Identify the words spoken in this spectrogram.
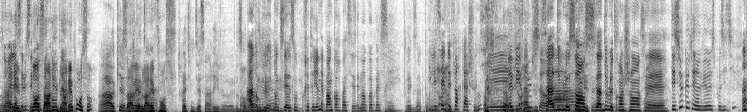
Ça Non, mais là, c'est le Non, ça 50-50, arrive, la réponse. Hein. Ah, ok. Ça arrive, la réponse. Je croyais que tu me disais ça arrive, euh, le son Ah, donc, le, donc son préféré n'est pas encore passé. C'est pas encore passé. Exactement. Il essaie de dit. faire cachotier. Le j'ai virus. Ça a double sens, ça a double tranchant. T'es sûr que t'es un virus positif. Parce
